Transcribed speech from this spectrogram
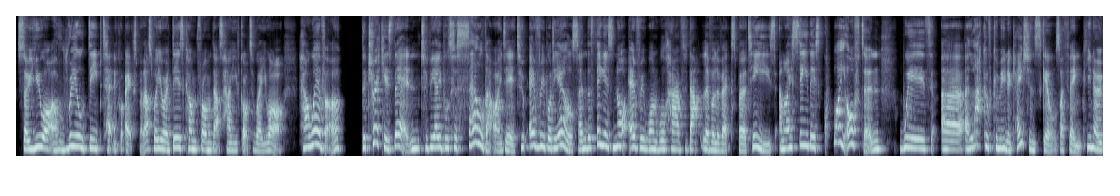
So you are a real deep technical expert. That's where your ideas come from. That's how you've got to where you are. However, the trick is then to be able to sell that idea to everybody else. And the thing is, not everyone will have that level of expertise. And I see this quite often with uh, a lack of communication skills, I think. You know,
